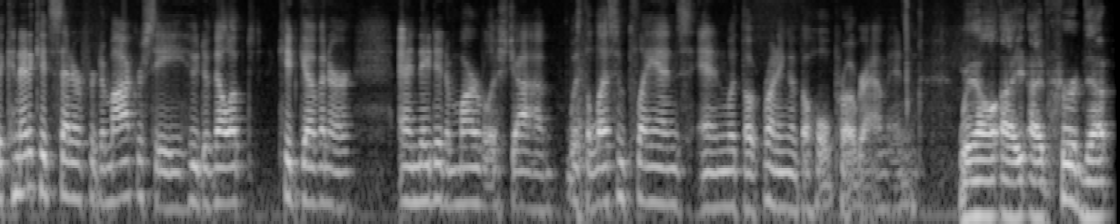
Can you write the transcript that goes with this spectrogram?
The Connecticut Center for Democracy, who developed Kid Governor, and they did a marvelous job with the lesson plans and with the running of the whole program. And Well, I, I've heard that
